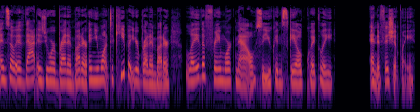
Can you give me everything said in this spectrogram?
and so if that is your bread and butter and you want to keep it your bread and butter, lay the framework now so you can scale quickly and efficiently.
